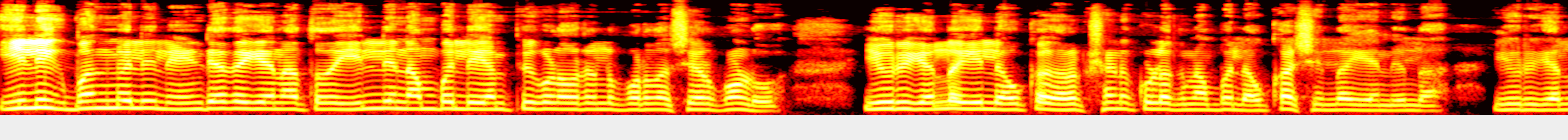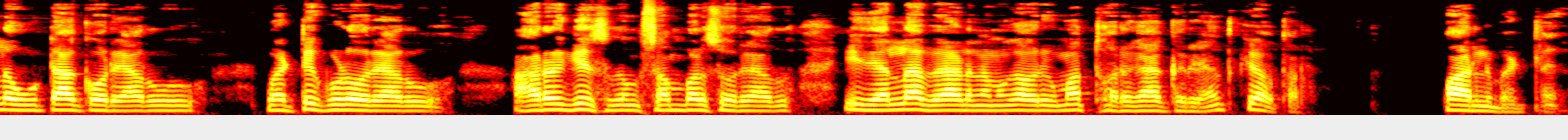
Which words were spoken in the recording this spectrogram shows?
ಇಲ್ಲಿಗೆ ಬಂದಮೇಲೆ ಇಲ್ಲಿ ಇಂಡಿಯಾದಾಗ ಏನಾಗ್ತದೆ? ಇಲ್ಲಿ ನಂಬಲ್ಲಿ ಎಂ ಪಿಗಳು ಅವರೆಲ್ಲ ಬರೋದ ಸೇರಿಕೊಂಡು ಇವರಿಗೆಲ್ಲ ಇಲ್ಲಿ ಅವಕಾಶ ರಕ್ಷಣೆ ಕೊಡೋಕೆ ನಂಬಲ್ಲಿ ಅವಕಾಶ ಇಲ್ಲ, ಏನಿಲ್ಲ. ಇವರಿಗೆಲ್ಲ ಊಟ ಹಾಕೋರು ಯಾರು? ಬಟ್ಟೆ ಕೊಡೋರು ಯಾರು? ಆರೋಗ್ಯ ಸಂಬಳಿಸೋರು ಯಾರು? ಇದೆಲ್ಲ ಬೇಡ ನಮಗೆ, ಅವ್ರಿಗೆ ಮತ್ತೆ ಹೊರಗೆ ಹಾಕ್ರಿ ಅಂತ ಕೇಳ್ತಾರೆ. ಪಾರ್ಲಿಮೆಂಟ್ನಾಗ.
